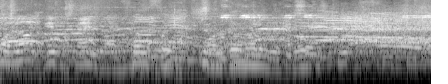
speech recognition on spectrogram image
I like to give this game. Gone on with it.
